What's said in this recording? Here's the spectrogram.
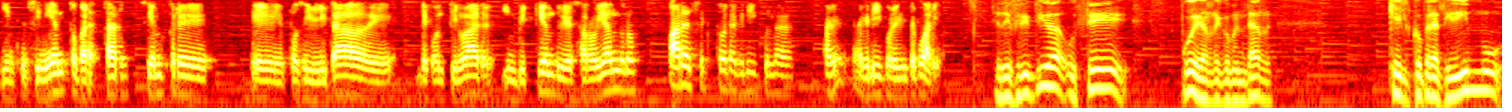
en crecimiento para estar siempre eh, posibilitada de, de, continuar invirtiendo y desarrollándonos para el sector agrícola, agrícola y pecuario. En definitiva, usted puede recomendar que el cooperativismo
